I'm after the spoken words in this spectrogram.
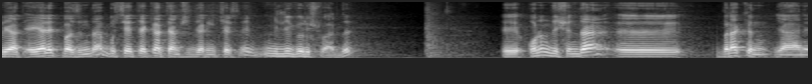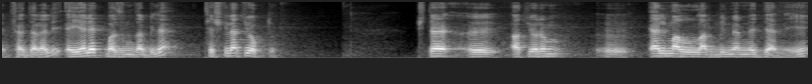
veya eyalet bazında bu STK temsilcilerinin içerisinde milli görüş vardı. E, onun dışında e, bırakın yani federali eyalet bazında bile teşkilat yoktu. İşte e, atıyorum e, Elmalılar bilmem ne derneği,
